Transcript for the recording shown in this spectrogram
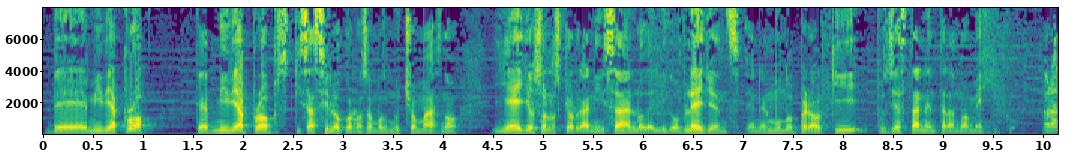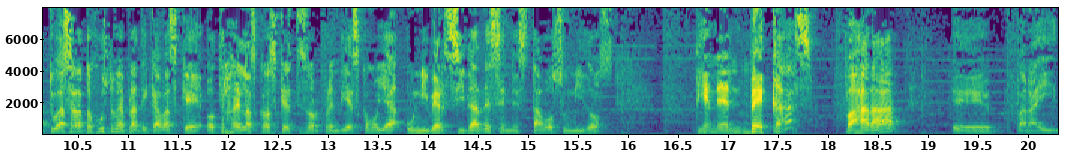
de Media Pro, que Media Pro pues, quizás sí lo conocemos mucho más, ¿no? Y ellos son los que organizan lo de League of Legends en el mundo, pero aquí pues ya están entrando a México. Ahora, tú hace rato justo me platicabas que otra de las cosas que te sorprendía es como ya universidades en Estados Unidos tienen becas para eh, para ir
